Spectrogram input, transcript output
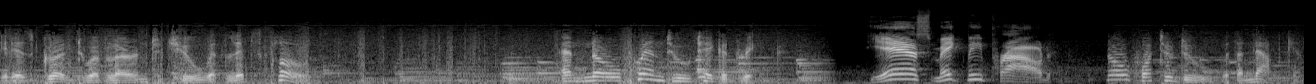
It is good to have learned to chew with lips closed. And know when to take a drink. Yes, make me proud. Know what to do with a napkin.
